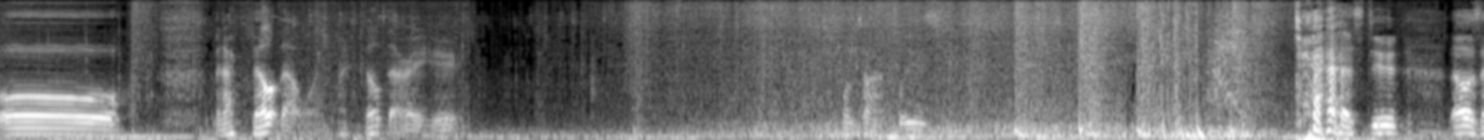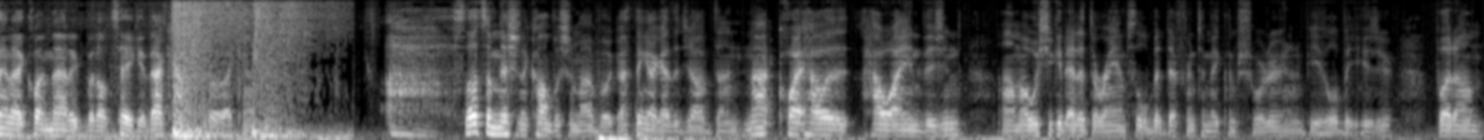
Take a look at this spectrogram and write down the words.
Oh. And I felt that one. I felt that right here. Just one time, please. Yes, dude. That was anticlimactic, but I'll take it. That counts, bro. That counts. so that's a mission accomplished in my book. I think I got the job done. Not quite how how I envisioned. Um, I wish you could edit the ramps a little bit different to make them shorter and be a little bit easier. But um,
